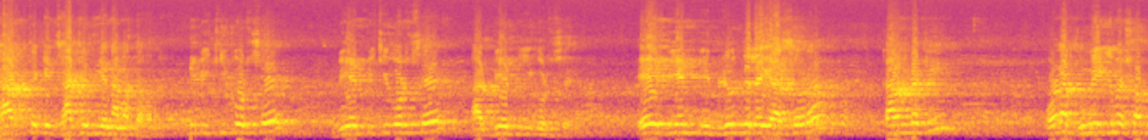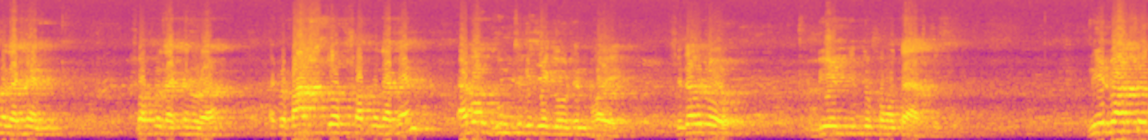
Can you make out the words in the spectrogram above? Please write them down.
ঘাট থেকে ঝাঁকি দিয়ে নামাতে হবে। বিএনপি কি করছে? বিএনপি কি করছে? আর বিএনপি কি করছে? এই বিএনপির বিরুদ্ধে লেগে আছে ওরা। কারণটা কি? ওরা ঘুমিয়ে ঘুমিয়ে স্বপ্ন দেখেন। স্বপ্ন দেখেন ওরা। একটা বাস্তব স্বপ্ন দেখেন এবং ঘুম থেকে জেগে ওঠেন ভয়ে। সেটা হলো বিএনপি তো ক্ষমতায় আসতেছে। নির্বাচন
